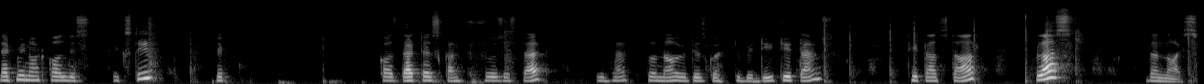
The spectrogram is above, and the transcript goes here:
let me not call this xt because that is confuses that with that. So, now it is going to be dt times theta star plus the noise.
